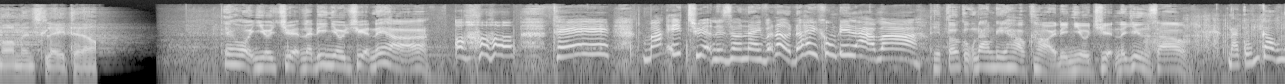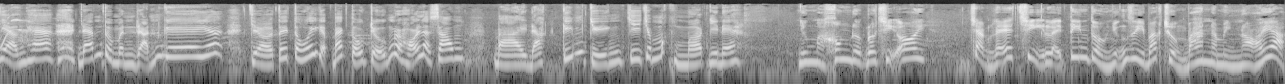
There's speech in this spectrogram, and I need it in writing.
moments later. Thế hội nhiều chuyện là đi nhiều chuyện đấy hả? Ờ, Thế bác ít chuyện thì giờ này vẫn ở đây không đi làm à? Thì tôi cũng đang đi học hỏi để nhiều chuyện đấy chứ làm sao? Mà cũng công nhận ha Đám tụi mình rảnh ghê á. Chờ tới tối gặp bác tổ trưởng rồi hỏi là xong. Bài đặt kiếm chuyện chi cho mất mệt gì nè. Nhưng mà không được đâu chị ơi. Chẳng lẽ chị lại tin tưởng những gì bác trưởng ban nhà mình nói à?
